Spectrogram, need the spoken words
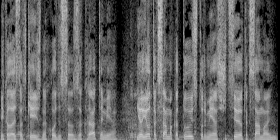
мікалай статкевич знаходзіцца за кратамі ё таксама катуюць турме жыццё таксама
